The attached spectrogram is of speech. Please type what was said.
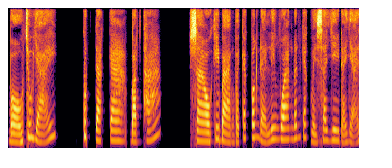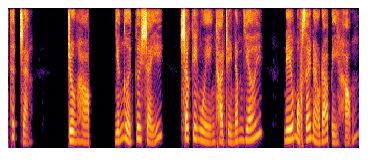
bộ chú giải Kuddaka Batha sau khi bàn về các vấn đề liên quan đến các vị sa di đã giải thích rằng, trường hợp những người cư sĩ sau khi nguyện thọ trì năm giới, nếu một giới nào đó bị hỏng,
